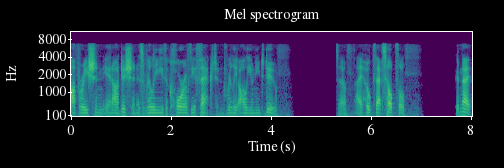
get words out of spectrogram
operation in Audition is really the core of the effect and really all you need to do. So I hope that's helpful. Good night.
